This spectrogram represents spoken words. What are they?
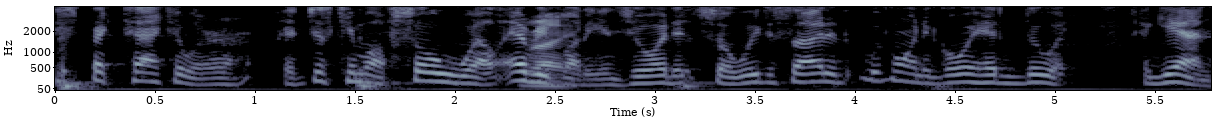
spectacular. It just came off so well. Everybody enjoyed it, so we decided we're going to go ahead and do it. again,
